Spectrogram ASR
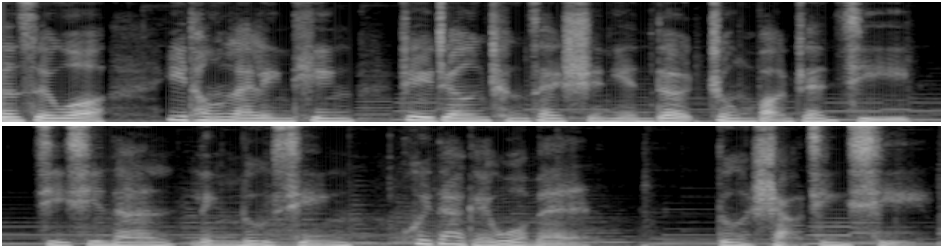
跟随我一同来聆听这张承载十年的重磅专辑《纪西南零路行》会带给我们多少惊喜。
